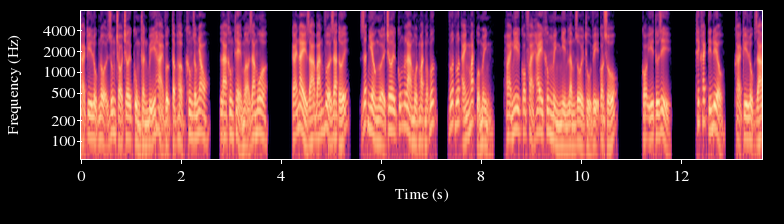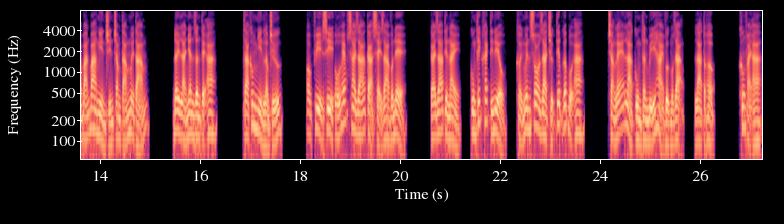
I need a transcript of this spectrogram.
khải kỳ lục nội dung trò chơi cùng thần bí hải vực tập hợp không giống nhau là không thể mở ra mua cái này giá bán vừa ra tới rất nhiều người chơi cũng là một mặt một bức vớt vớt ánh mắt của mình hoài nghi có phải hay không mình nhìn lầm rồi thủ vị con số. Có ý tứ gì? Thích khách tín điều, khải kỳ lục giá bán ba nghìn chín trăm tám mươi tám. Đây là nhân dân tệ a. Ta không nhìn lầm chứ. Officio website giá cả xảy ra vấn đề. Cái giá tiền này, cùng thích khách tín điều, khởi nguyên so ra trực tiếp gấp bội a. Chẳng lẽ là cùng thần bí hải vực một dạng, là tập hợp? Không phải a,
